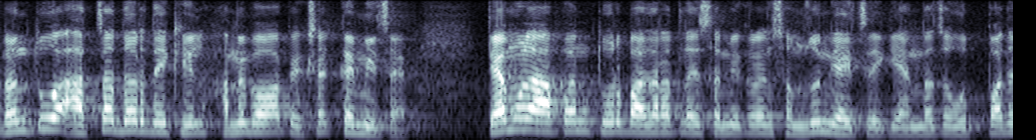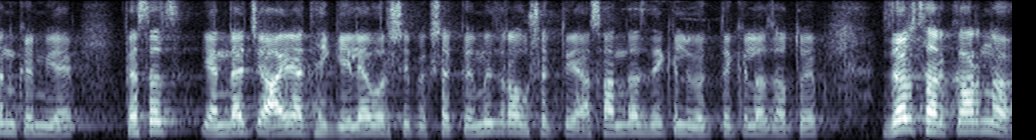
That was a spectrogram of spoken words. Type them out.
परंतु आजचा दर देखील हमीभावापेक्षा कमीच आहे. त्यामुळं आपण तूर बाजारातलं हे समीकरण समजून घ्यायचं आहे की यंदाचं उत्पादन कमी आहे. तसंच यंदाची आयात हे गेल्या वर्षीपेक्षा कमीच राहू शकते असा अंदाज देखील व्यक्त केला जातो आहे जर सरकारनं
